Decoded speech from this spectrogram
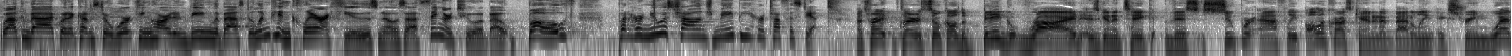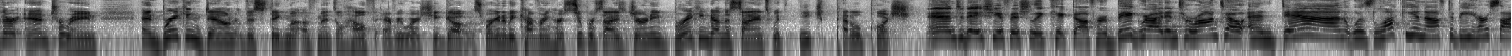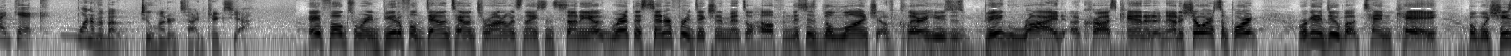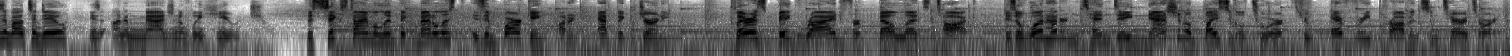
Welcome back. When it comes to working hard and being the best, Olympian Clara Hughes knows a thing or two about both, but her newest challenge may be her toughest yet. That's right. Clara's so called Big Ride is going to take this super athlete all across Canada battling extreme weather and terrain and breaking down the stigma of mental health everywhere she goes. We're going to be covering her supersized journey, breaking down the science with each pedal push. And today she officially kicked off her big ride in Toronto, and Dan was lucky enough to be her sidekick. One of about 200 sidekicks, yeah. Hey folks, we're in beautiful downtown Toronto. It's nice and sunny out. We're at the Center for Addiction and Mental Health, and this is the launch of Clara Hughes' big ride across Canada. Now, to show our support, we're gonna do about 10K, but what she's about to do is unimaginably huge. The six time Olympic medalist is embarking on an epic journey. Clara's big ride for Bell Let's Talk is a 110 day national bicycle tour through every province and territory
